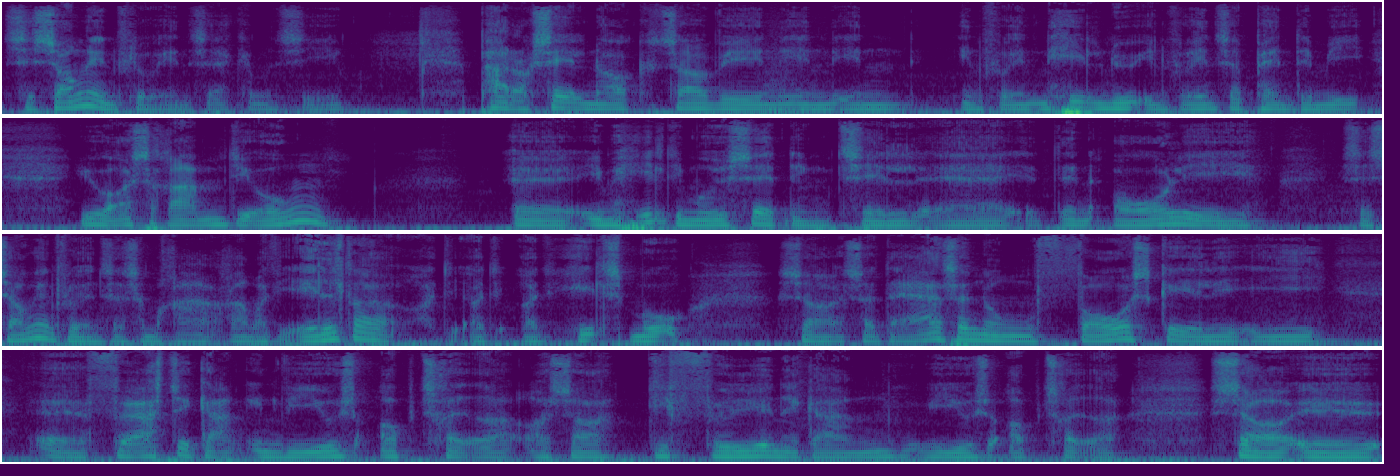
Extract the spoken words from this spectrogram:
sæsoninfluenza, kan man sige. Paradoxalt nok, så vil en, en, en, influen, en helt ny influenza-pandemi jo også ramme de unge øh, helt i modsætning til øh, den årlige sæsoninfluenza, som rammer de ældre og de, og de, og de helt små. Så, så der er altså nogle forskelle i øh, første gang en virus optræder, og så de følgende gange virus optræder. Så øh,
